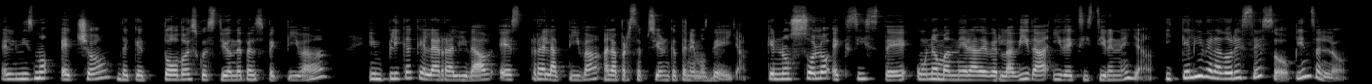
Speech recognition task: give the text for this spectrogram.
El mismo hecho de que todo es cuestión de perspectiva implica que la realidad es relativa a la percepción que tenemos de ella, que no solo existe una manera de ver la vida y de existir en ella. ¿Y qué liberador es eso? Piénsenlo.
